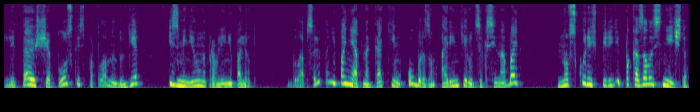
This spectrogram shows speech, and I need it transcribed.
Летающая плоскость по плавной дуге изменила направление полета. Было абсолютно непонятно, каким образом ориентируется ксенобайт, но вскоре впереди показалось нечто,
